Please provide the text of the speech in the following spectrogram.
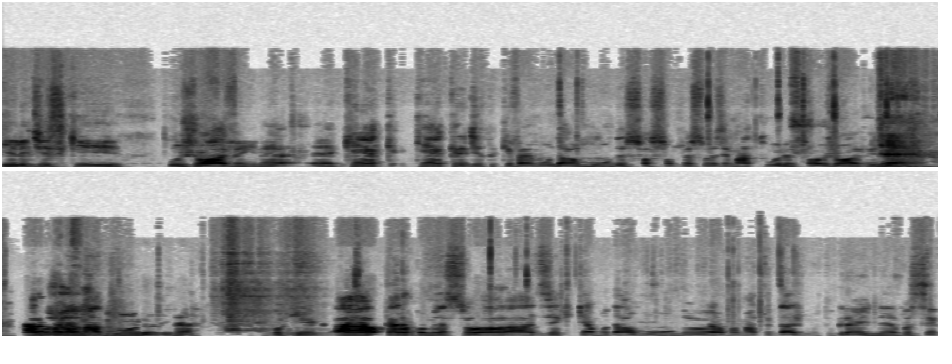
E ele disse que o jovem, né? É, quem, quem acredita que vai mudar o mundo só são pessoas imaturas, só o jovem. Né? É. O cara, quando é maduro, né? Porque, ah, o cara começou a dizer que quer mudar o mundo, é uma maturidade muito grande, né? Você,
